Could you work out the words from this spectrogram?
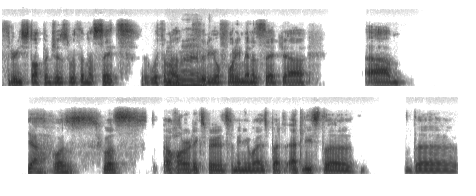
three stoppages within a set, within Oh, a man. 30 or 40 minute set. Yeah. Um, yeah, was was a horrid experience in many ways, but at least the the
